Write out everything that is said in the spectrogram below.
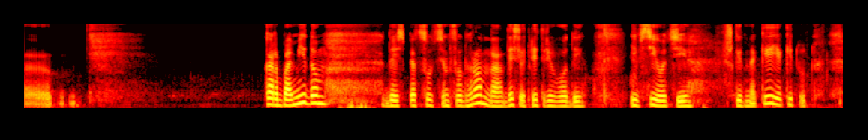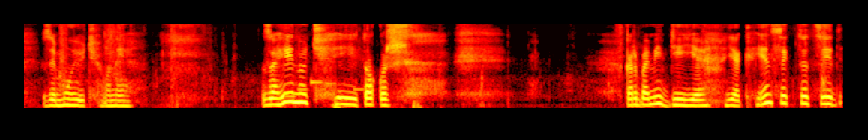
е, карбамідом десь 500-700 грам на 10 літрів води. І всі оці шкідники, які тут зимують, вони загинуть. І також карбамід діє як інсектицид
